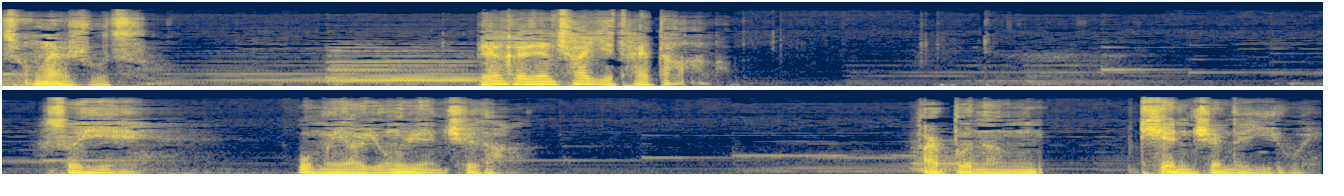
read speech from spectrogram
从来如此。人和人差异太大了，所以我们要永远知道，而不能天真的以为。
